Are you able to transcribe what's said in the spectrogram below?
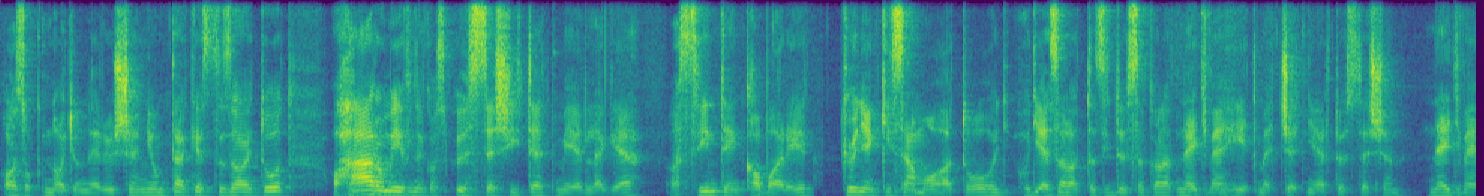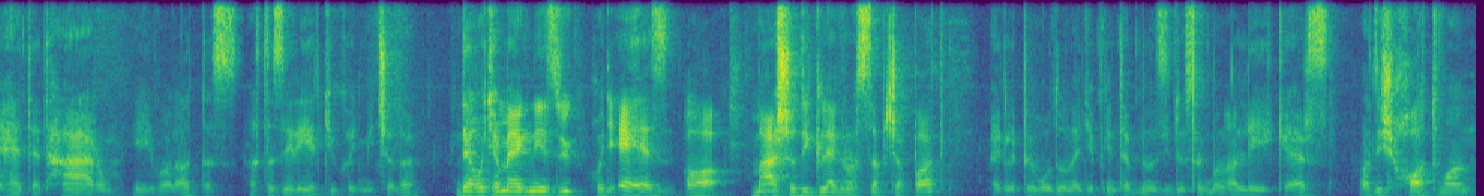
azok nagyon erősen nyomták ezt az ajtót. A három évnek az összesített mérlege, az szintén kabarét, könnyen kiszámolható, hogy, hogy ez alatt az időszak alatt 47 meccset nyert összesen. 47-et három év alatt, az, azt azért értjük, hogy micsoda. De hogyha megnézzük, hogy ehhez a második legrosszabb csapat, meglepő módon egyébként ebben az időszakban a Lakers, az is 65.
